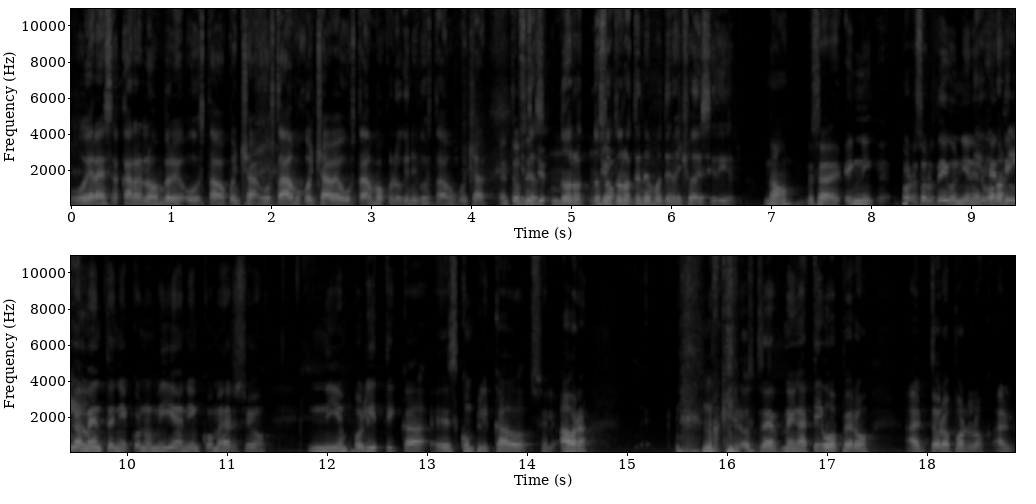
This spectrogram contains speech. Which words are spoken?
O era de sacar al hombre o, estaba con Chávez, o estábamos con Chávez, o estábamos con los gringos o estábamos con Chávez. Entonces, no, nosotros no tenemos derecho a decidir. No, o sea, por eso lo digo, ni energéticamente, ni, economía, ni en comercio, ni en política, es complicado. Ahora, no quiero ser negativo, pero al toro por, lo, al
